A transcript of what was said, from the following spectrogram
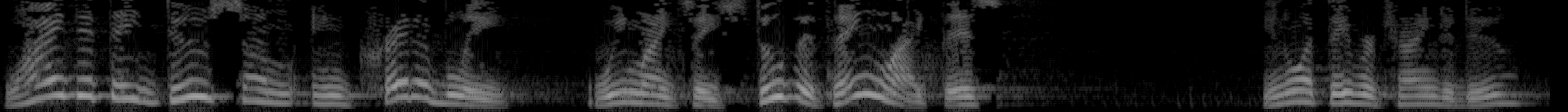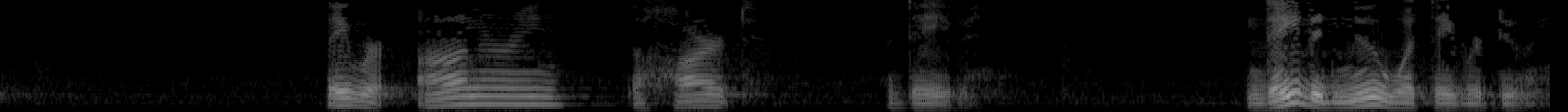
Why did they do some incredibly, we might say, stupid thing like this? You know what they were trying to do? They were honoring the heart David. And David knew what they were doing.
